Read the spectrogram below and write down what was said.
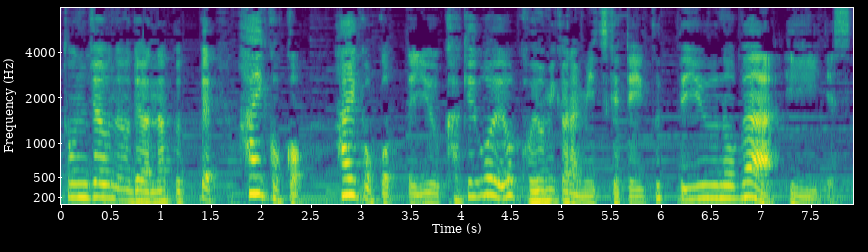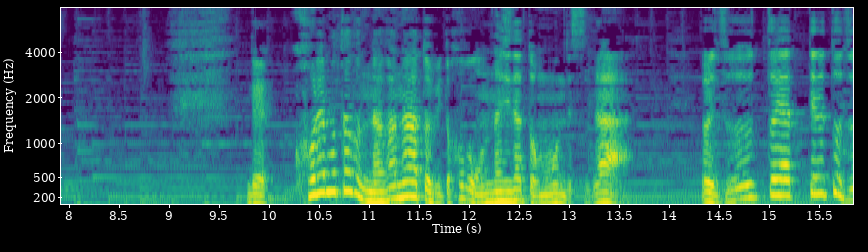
飛んじゃうのではなくって、はい、ここ。はい、ここっていう掛け声を暦から見つけていくっていうのがいいです。で、これも多分長縄跳びとほぼ同じだと思うんですが、これずっとやってるとず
